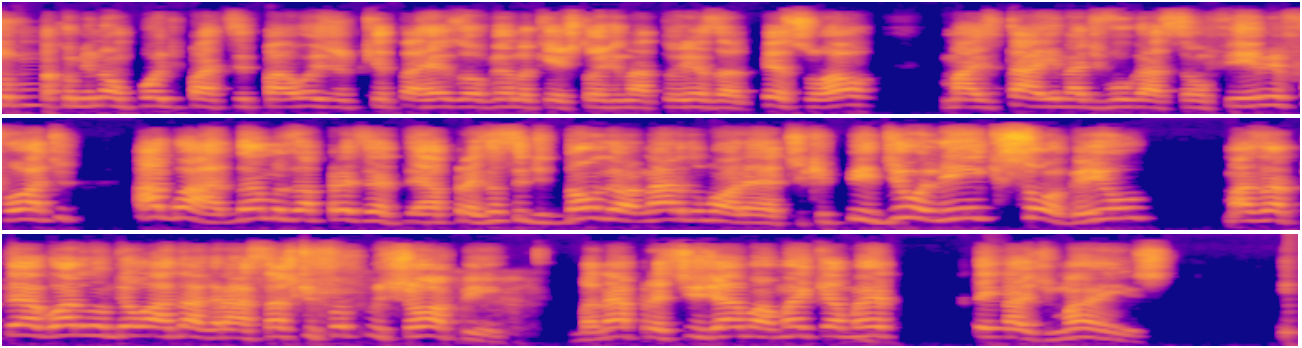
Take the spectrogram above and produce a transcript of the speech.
Marco não pôde participar hoje porque está resolvendo questões de natureza pessoal, mas está aí na divulgação firme e forte. Aguardamos a, a presença de Dom Leonardo Moretti, que pediu o link, sorriu, mas até agora não deu ar da graça. Acho que foi para o shopping, né? prestigiar a mamãe, que a mãe tem as mães. E,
